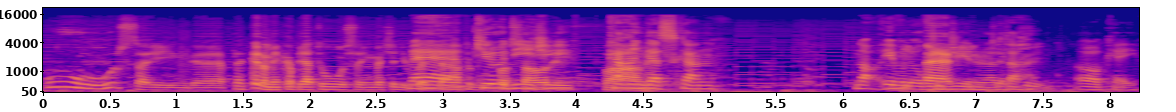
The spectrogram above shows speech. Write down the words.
Uh, Ursaring. Perché non mi è capitato Ursaring invece di quel Beh, chi lo dici? Kangaskhan. No, io volevo Eh, fuggire in realtà. sì. Ok. Eh,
